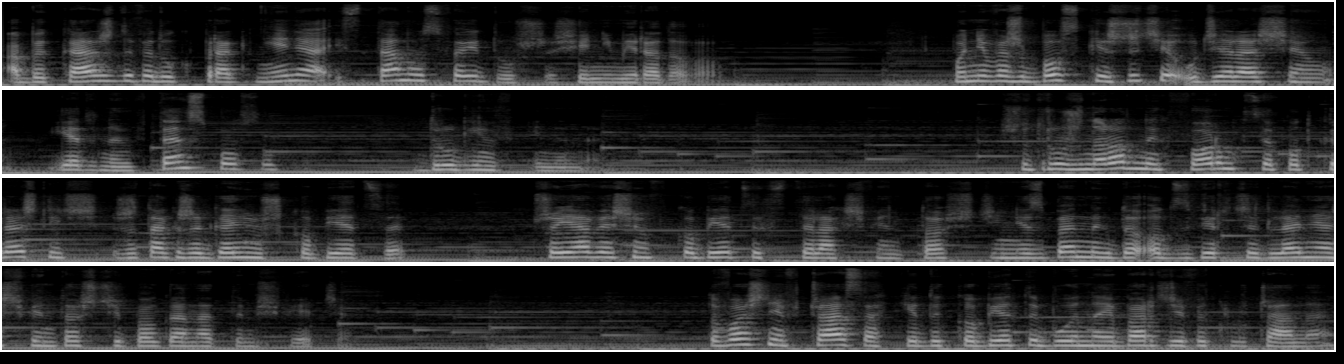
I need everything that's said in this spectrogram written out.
aby każdy według pragnienia i stanu swojej duszy się nimi radował. Ponieważ boskie życie udziela się jednym w ten sposób, drugim w inny. Wśród różnorodnych form chcę podkreślić, że także geniusz kobiecy przejawia się w kobiecych stylach świętości, niezbędnych do odzwierciedlenia świętości Boga na tym świecie. To właśnie w czasach, kiedy kobiety były najbardziej wykluczane,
